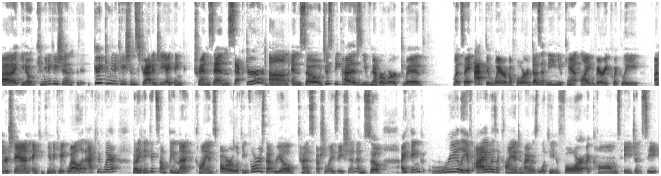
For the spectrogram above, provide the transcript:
uh, you know, communication, good communication strategy, I think transcends sector. Um, and so just because you've never worked with, let's say, activewear before doesn't mean you can't like very quickly understand and communicate well in activewear but i think it's something that clients are looking for is that real kind of specialization. And so i think really if i was a client and i was looking for a comms agency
